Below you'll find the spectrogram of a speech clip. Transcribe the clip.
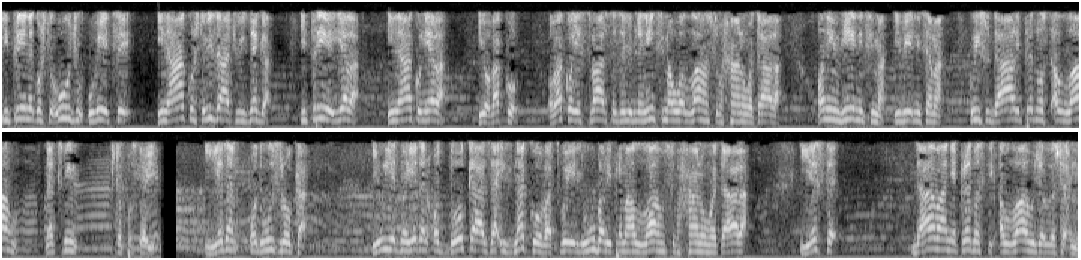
i prije nego što uđu u WC i nakon što izađu iz njega i prije jela i nakon jela i ovako ovako je stvar sa zaljubljenicima u Allaha subhanahu wa ta'ala onim vjernicima i vjernicama koji su dali prednost Allahu nad svim što postoji. I jedan od uzroka i ujedno jedan od dokaza i znakova tvoje ljubavi prema Allahu subhanahu wa ta'ala jeste davanje prednosti Allahu jalla še'nu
